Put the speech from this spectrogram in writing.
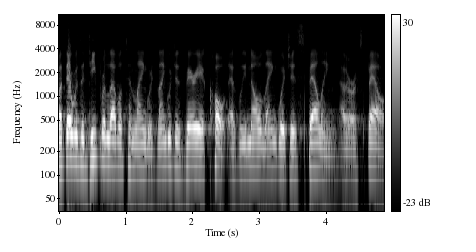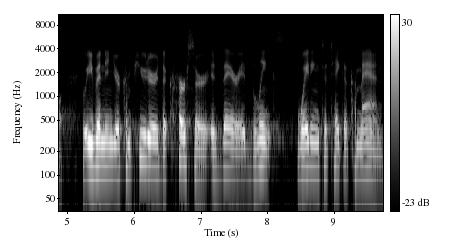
But there was a deeper level to language. Language is very occult. As we know, language is spelling uh, or a spell. Even in your computer, the cursor is there, it blinks, waiting to take a command.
